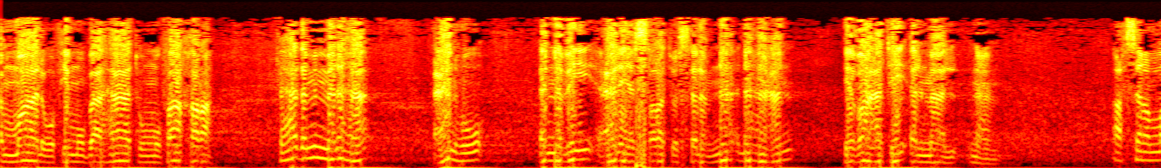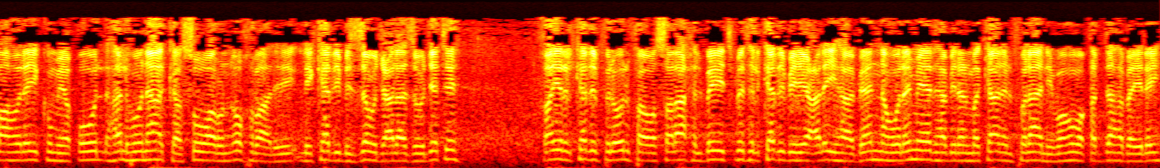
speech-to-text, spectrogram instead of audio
أموال وفي مباهاة ومفاخرة فهذا مما نهى عنه النبي عليه الصلاة والسلام نهى عن إضاعة المال. نعم. أحسن الله إليكم. يقول هل هناك صور أخرى لكذب الزوج على زوجته؟ غير الكذب في الألفة وصلاح البيت مثل كذبه عليها بأنه لم يذهب إلى المكان الفلاني وهو قد ذهب إليه.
